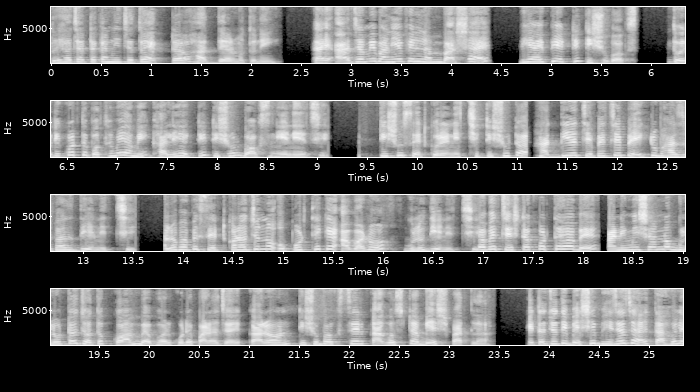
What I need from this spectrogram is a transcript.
দুই হাজার টাকার নিচে তো একটাও হাত দেওয়ার মতো নেই। তাই আজ আমি বানিয়ে ফেললাম বাসায় ভিআইপি একটি টিস্যু বক্স। তৈরি করতে প্রথমে আমি খালি একটি টিস্যুর বক্স নিয়ে নিয়েছি। টিস্যু সেট করে নিচ্ছি। টিস্যুটা হাত দিয়ে চেপে চেপে একটু ভাঁজ ভাঁজ দিয়ে নিচ্ছি। ভালোভাবে সেট করার জন্য ওপর থেকে আবারও গুলো দিয়ে নিচ্ছি। তবে চেষ্টা করতে হবে পানি মিশানো গ্লুটা যত কম ব্যবহার করে পারা যায়, কারণ টিস্যু বক্সের কাগজটা বেশ পাতলা। এটা যদি বেশি ভিজে যায়, তাহলে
